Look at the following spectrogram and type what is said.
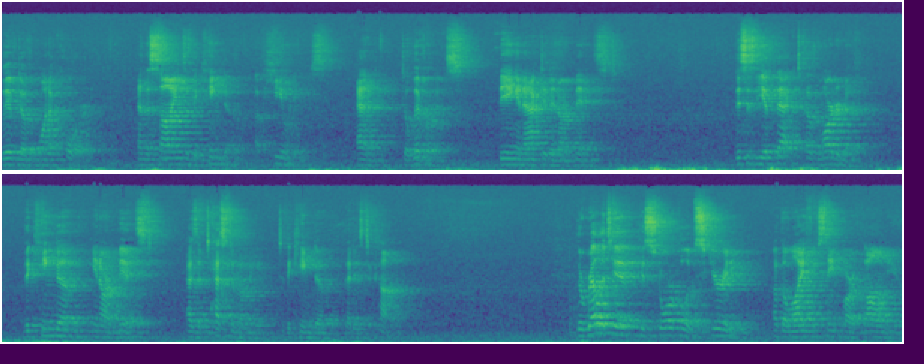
lived of one accord and the signs of the kingdom of healings and deliverance being enacted in our midst. This is the effect of martyrdom, the kingdom in our midst as a testimony to the kingdom that is to come. The relative historical obscurity of the life of St. Bartholomew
